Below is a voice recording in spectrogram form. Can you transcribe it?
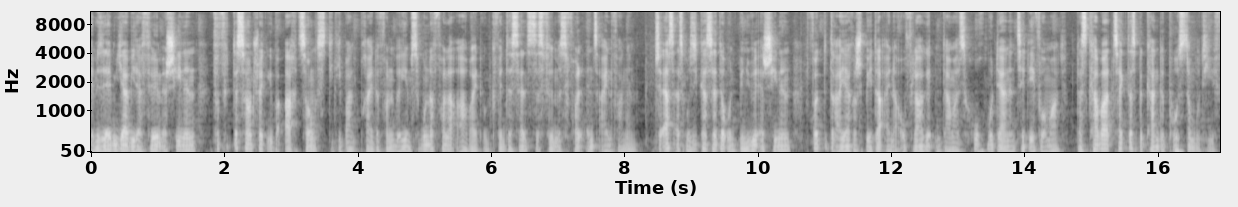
Im selben Jahr wie der Film erschienen, verfügt der Soundtrack über acht Songs, die die Bandbreite von Williams’ wundervoller Arbeit und Quintessenz des Filmes vollends einfangen. Zuerst als Musikkassette und Vinyl erschienen, folgte drei Jahre später eine Auflage im damals hochmodernen CD-Format. Das Cover zeigt das bekannte Postermotiv.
